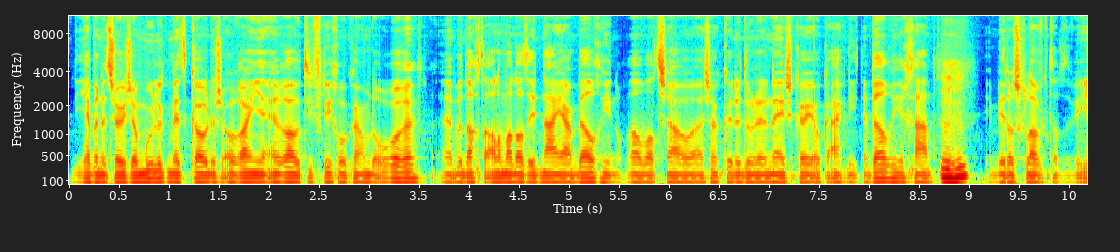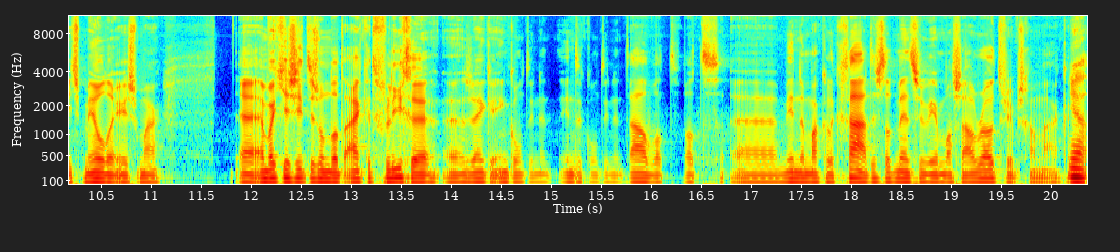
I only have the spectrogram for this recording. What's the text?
die hebben het sowieso moeilijk met codes oranje en rood. Die vliegen elkaar om de oren. Eh, we dachten allemaal dat dit najaar België nog wel wat zou, eh, zou kunnen doen. En ineens kun je ook eigenlijk niet naar België gaan. Mhm. Inmiddels geloof ik dat het weer iets milder is. Maar, en wat je ziet is omdat eigenlijk het vliegen, zeker in continent, intercontinentaal, wat, wat minder makkelijk gaat, is dat mensen weer massaal roadtrips gaan maken. Ja,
